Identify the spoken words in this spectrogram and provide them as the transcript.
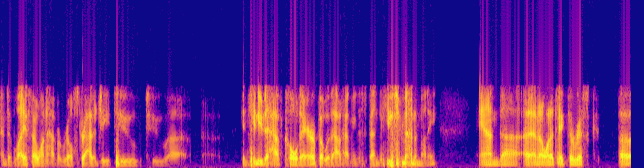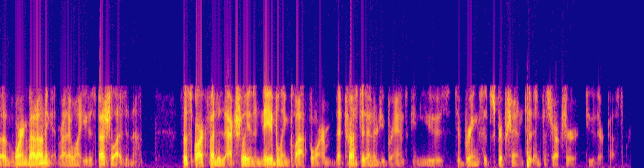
end of life, I want to have a real strategy to to uh, continue to have cold air, but without having to spend a huge amount of money. And uh, I don't want to take the risk uh, of worrying about owning it, right? I want you to specialize in that. So SparkFund is actually an enabling platform that trusted energy brands can use to bring subscription to the infrastructure to their customers.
